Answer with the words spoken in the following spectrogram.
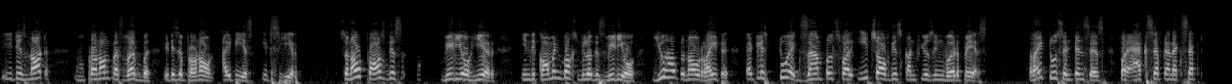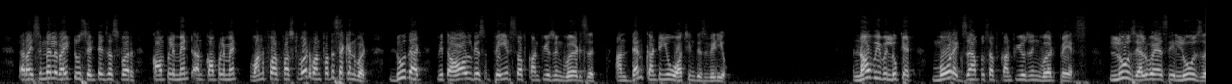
It is not pronoun plus verb, it is a pronoun. ITS, it's here. So now pause this video here. In the comment box below this video, you have to now write at least two examples for each of these confusing word pairs. Write two sentences for accept and accept. Write similarly write two sentences for complement and complement. One for first word, one for the second word. Do that with all these pairs of confusing words and then continue watching this video. Now we will look at more examples of confusing word pairs. Lose, L-O-S-E, lose,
